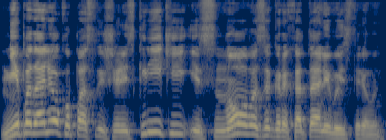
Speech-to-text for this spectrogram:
Неподалеку послышались крики и снова загрохотали выстрелы.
